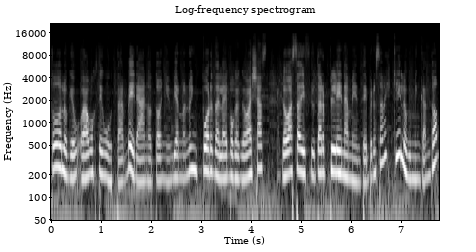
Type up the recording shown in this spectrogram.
todo lo que a vos te gusta. Verano, otoño, invierno, no importa la época que vayas, lo vas a disfrutar plenamente. Pero ¿sabes qué? Lo que me encantó,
